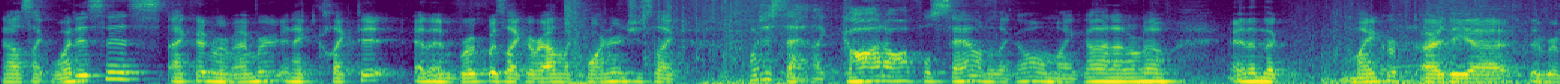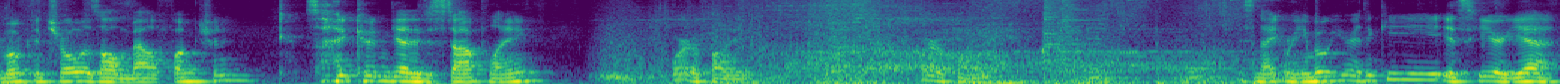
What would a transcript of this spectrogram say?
And I was like, what is this? I couldn't remember, and I clicked it, and then Brooke was like around the corner, and she's like, what is that? Like god awful sound. I'm like, oh my god, I don't know. And then the micro or the uh, the remote control is all malfunctioning, so I couldn't get it to stop playing. Horrifying. Horrifying. Is Night Rainbow here? I think he is here, yeah.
